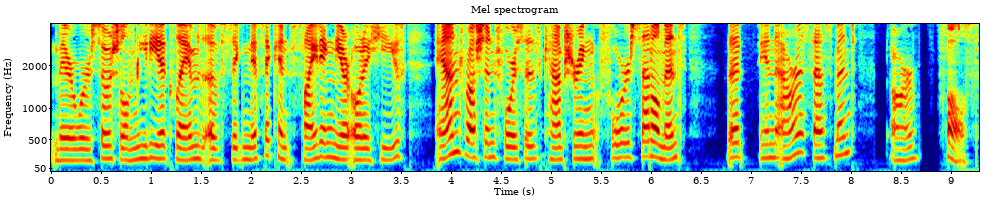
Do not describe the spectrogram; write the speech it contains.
There were social media claims of significant fighting near Orikhiv and Russian forces capturing four settlements that, in our assessment, are false.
